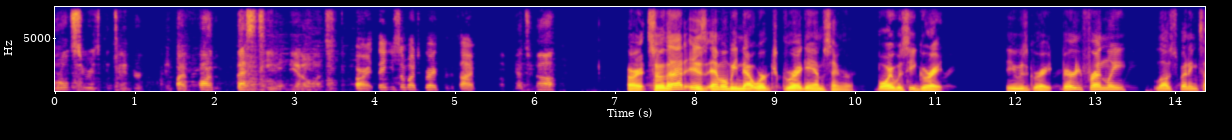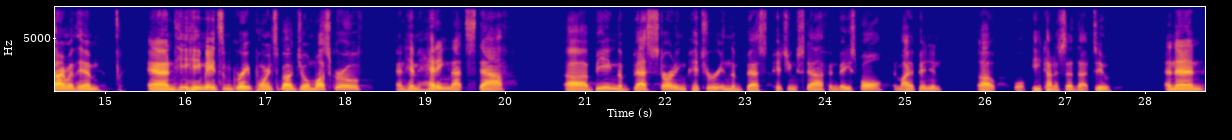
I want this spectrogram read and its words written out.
World Series contender and by far the best team in the NL All right. Thank you so much, Greg, for the time. I'm catching up. All right, so that is MLB Network's Greg Amsinger. Boy, was he great. He was great. Very friendly. Love spending time with him. And he, he made some great points about Joe Musgrove and him heading that staff, uh, being the best starting pitcher in the best pitching staff in baseball, in my opinion. Uh, well, he kind of said that too. And then,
